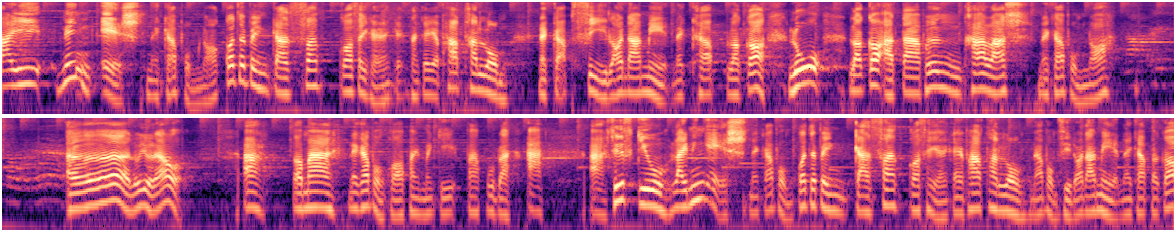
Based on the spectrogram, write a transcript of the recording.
Lightning Edge นะครับผมเนาะก็จะเป็นการสร้างกอใส่แขนทางกายภาพท่านลมนะครับ400 ดาเมจนะครับ แล้วก็รู้แล้วก็อัตราเพิ่งค่าลัชนะครับผมเนาะเออ รู้อยู่แล้ว อะ ต่อมานะครับผมขออภัยเมื่อกี้ป้าพูดว่าอะอะชื่อสกิล Lightning Edge นะครับผมก็จะเป็นการสร้างกอเสียงกายภาพท่านลมนะผม400ดาเมจนะครับแล้วก็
